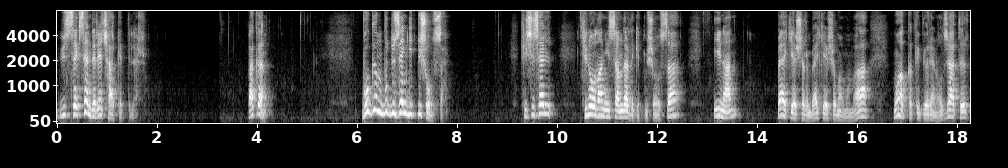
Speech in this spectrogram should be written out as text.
180 derece çark ettiler. Bakın, bugün bu düzen gitmiş olsa, kişisel kini olan insanlar da gitmiş olsa, inan belki yaşarım, belki yaşamam ama muhakkak ki gören olacaktır.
